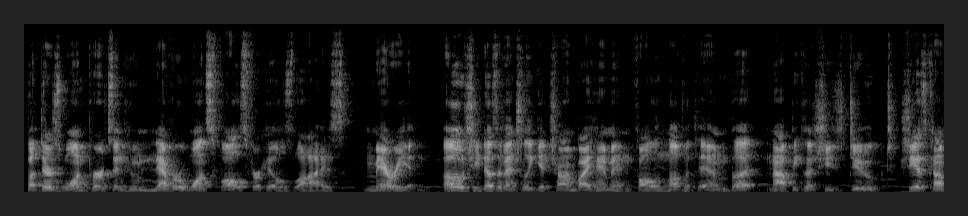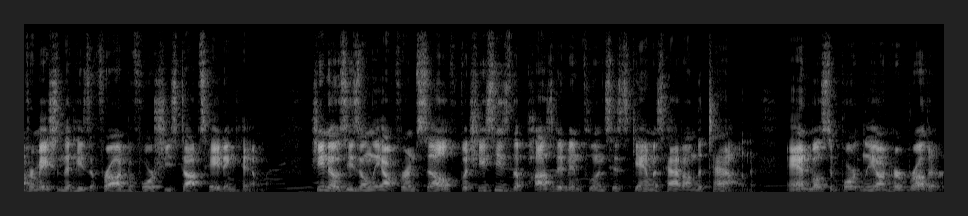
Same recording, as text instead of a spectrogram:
But there's one person who never once falls for Hill's lies Marian. Oh, she does eventually get charmed by him and fall in love with him, but not because she's duped. She has confirmation that he's a fraud before she stops hating him. She knows he's only out for himself, but she sees the positive influence his scam has had on the town, and most importantly on her brother,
